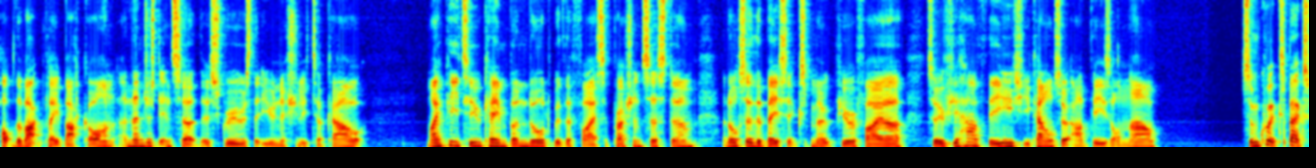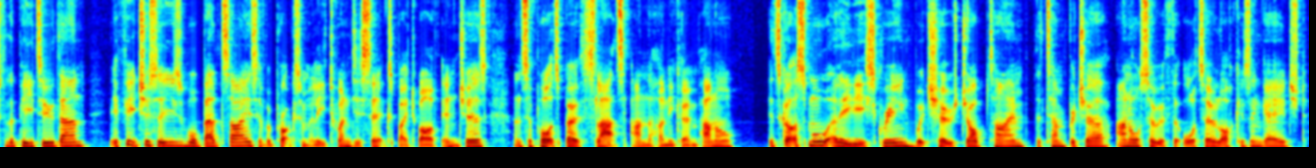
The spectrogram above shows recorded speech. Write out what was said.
pop the backplate back on, and then just insert those screws that you initially took out. My P2 came bundled with the fire suppression system and also the basic smoke purifier, so if you have these, you can also add these on now. Some quick specs for the P2 then. It features a usable bed size of approximately 26 by 12 inches and supports both slats and the honeycomb panel. It's got a small LED screen which shows job time, the temperature, and also if the auto lock is engaged.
